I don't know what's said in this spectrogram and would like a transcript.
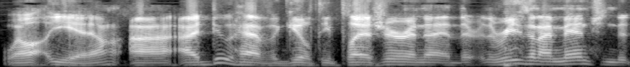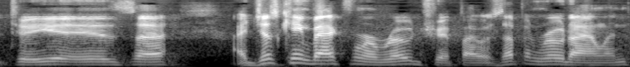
Well, yeah, I, I do have a guilty pleasure, and uh, the, the, reason I mentioned it to you is uh, I just came back from a road trip. I was up in Rhode Island,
